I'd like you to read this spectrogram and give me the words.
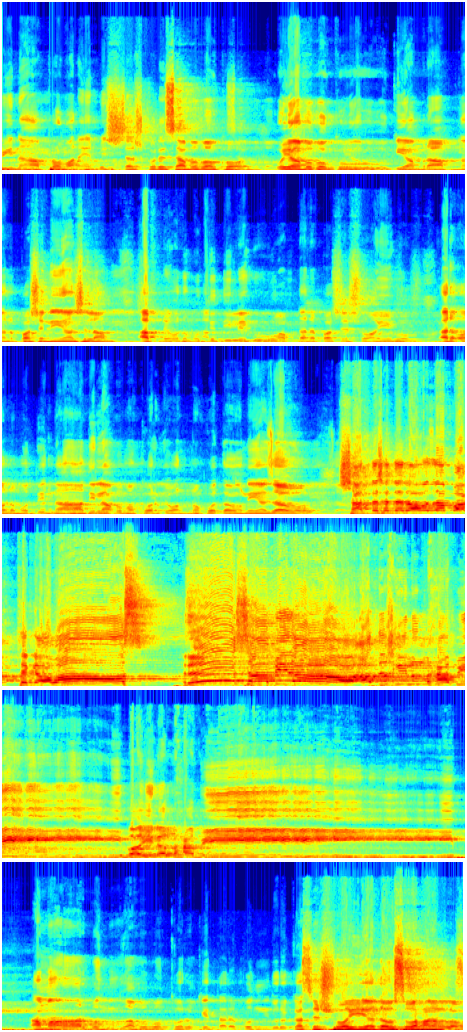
বিনা প্রমাণে বিশ্বাস করেছে আবু বকর, ওই আবু বকর কি আমরা আপনার পাশে নিয়ে আসলাম। আপনি অনুমতি দিলে গো, আপনার পাশে শোয়াইব। আর অনুমতি না দিলে আবু বকরকে অন্য কোথাও নিয়ে যাব। সাথে সাথে রওজা পাক থেকে আওয়াজ, রে সাবিরা! আদখিলুল হাবিব ইলাল হাবিব। আমার বন্ধু আবু বকরকে তার বন্ধুর কাছে শোয়াইয়া দাও, সুবহানাল্লাহ।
